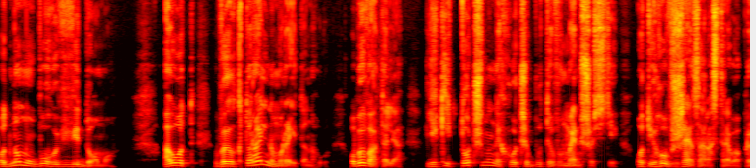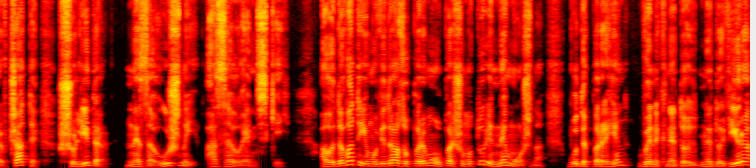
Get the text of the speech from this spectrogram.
одному Богові відомо. А от в електоральному рейтингу обивателя, який точно не хоче бути в меншості, от його вже зараз треба привчати, що лідер не залужний, а Зеленський. Але давати йому відразу перемогу у першому турі не можна. Буде перегин, виникне до- недовіра,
